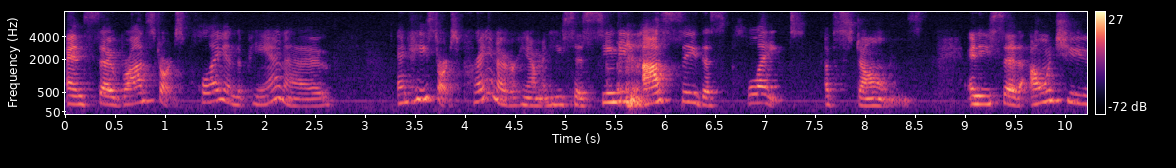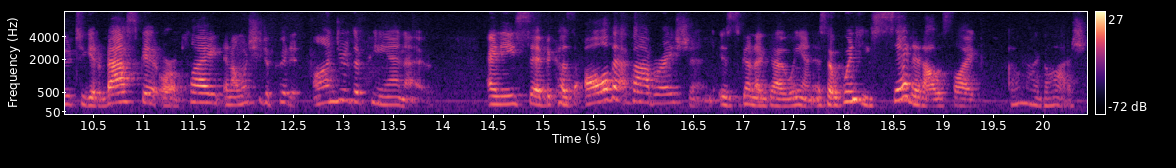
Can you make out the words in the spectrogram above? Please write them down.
And so Byron starts playing the piano and he starts praying over him and he says, Cindy, I see this plate of stones. And he said, I want you to get a basket or a plate and I want you to put it under the piano. And he said, because all that vibration is going to go in. And so when he said it, I was like, oh my gosh.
